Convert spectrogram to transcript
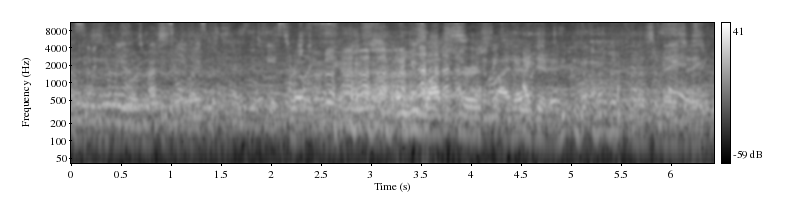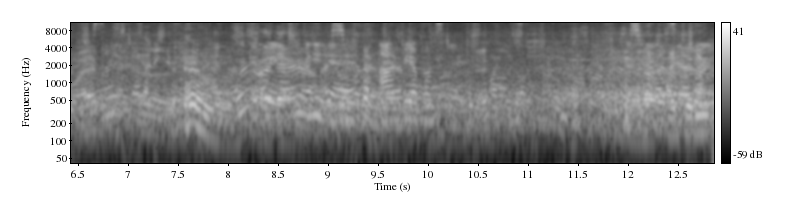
You. Oh, you watched her slide it? I did. That's amazing. We're there. And we are on stage. I didn't.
